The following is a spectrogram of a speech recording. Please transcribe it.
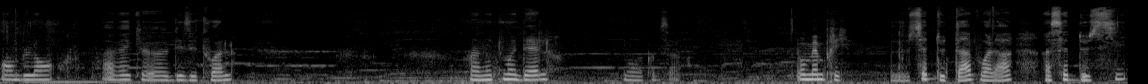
en blanc avec euh, des étoiles. Un autre modèle. comme ça. Au même prix. Euh, set de table, voilà. Un set de 6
